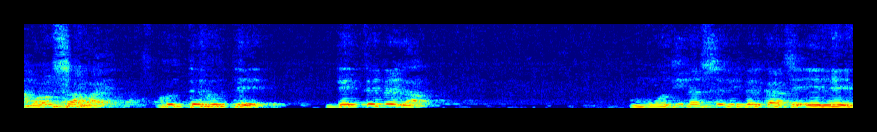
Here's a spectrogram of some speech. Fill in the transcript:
এমন সময় ঘুরতে ঘুরতে দেখতে পেলাম মদিনা শরীফের কাছে এলেন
